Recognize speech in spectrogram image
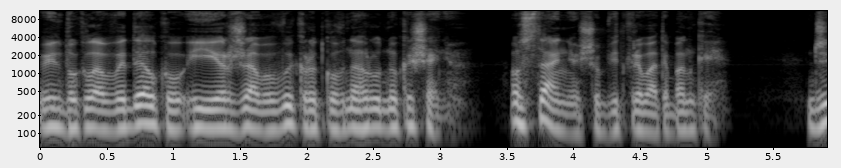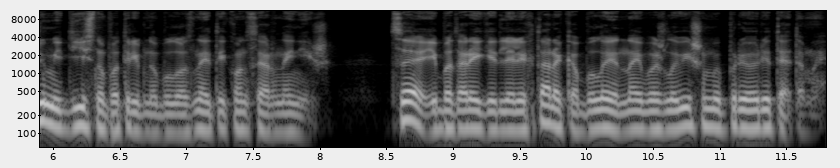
Він поклав виделку і ржаву викрутку в нагрудну кишеню, останню, щоб відкривати банки. Джиммі дійсно потрібно було знайти консервний ніж. Це і батарейки для ліхтарика були найважливішими пріоритетами.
